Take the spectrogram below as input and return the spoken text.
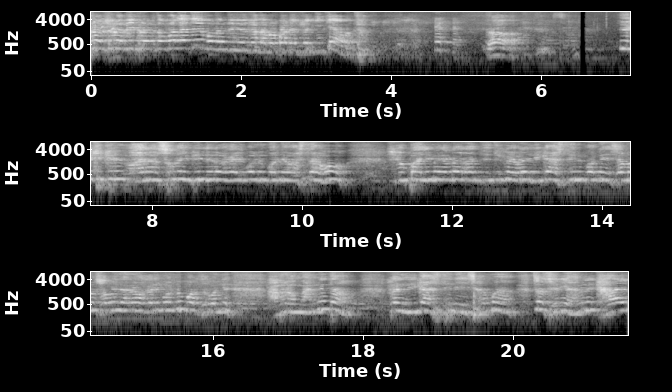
दोस्रो रिग्रेट त मलाई चाहिँ बनाउने योजनामा बढेछ कि क्या हो? त र एकीकृत भएर सबै मिलेर अगाडि बढ्नुपर्ने अवस्था हो। यो पालिमा एउटा राजनीतिको एउटा निकास दिनुपर्ने हिसाबमा सबैजना अगाडि बढ्नुपर्छ भन्ने हाम्रो मान्यता हो। निकास दिने हिसाबमा जसरी हामीले खाएर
